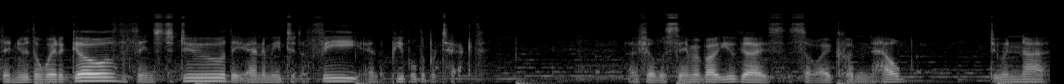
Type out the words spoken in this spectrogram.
They knew the way to go, the things to do, the enemy to defeat, and the people to protect. I feel the same about you guys, so I couldn't help doing that.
